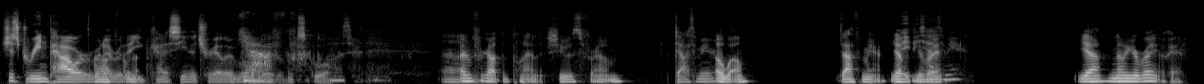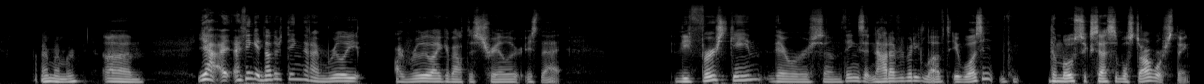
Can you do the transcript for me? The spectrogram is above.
just green power or whatever that you kind of see in the trailer a little yeah, bit. It looks cool. What was her name? I Um, forgot the planet she was from. Dathomir. Oh well, Dathomir. Yep, Maybe you're right. Yeah, no, you're right. Okay. I remember. Um, yeah, I, I think another thing that I'm really I really like about this trailer is that the first game there were some things that not everybody loved. It wasn't the most accessible Star Wars thing.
